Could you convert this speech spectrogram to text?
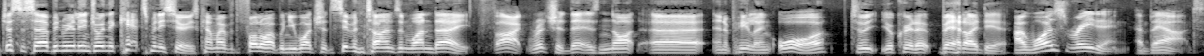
Just to say, I've been really enjoying the Cats miniseries. Come over the follow up when you watch it seven times in one day. Fuck, Richard, that is not uh, an appealing or, to your credit, bad idea. I was reading about,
